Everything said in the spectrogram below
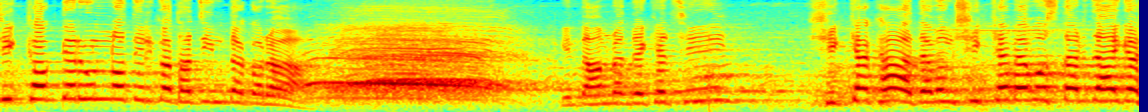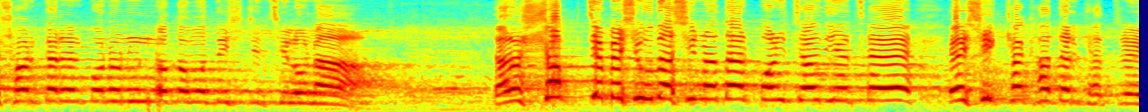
শিক্ষকদের উন্নতির কথা চিন্তা করা। কিন্তু আমরা দেখেছি শিক্ষা খাত এবং শিক্ষা ব্যবস্থার জায়গা সরকারের কোনো ন্যূনতম দৃষ্টি ছিল না। তারা সবচেয়ে বেশি উদাসীনতার পরিচয় দিয়েছে এই শিক্ষা খাতের ক্ষেত্রে।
